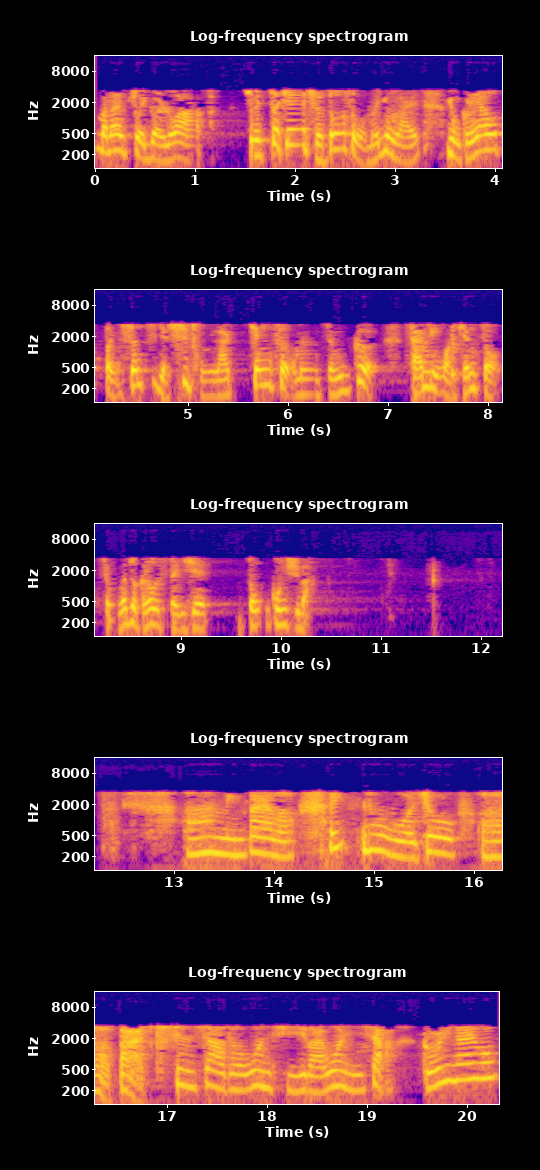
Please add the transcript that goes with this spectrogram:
慢慢做一个 roll up。所以这些其实都是我们用来用 Green IO 本身自己的系统来监测我们整个产品往前走，整个做 growth 的一些工工具吧。啊，明白了。哎，那我就呃把线下的问题来问一下 Green IO，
